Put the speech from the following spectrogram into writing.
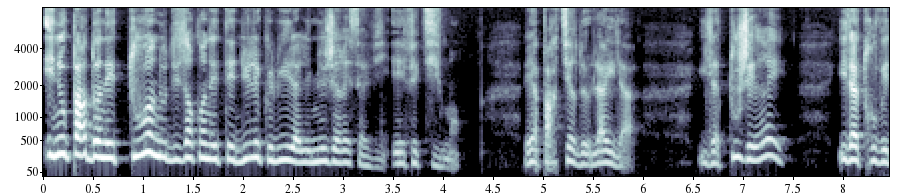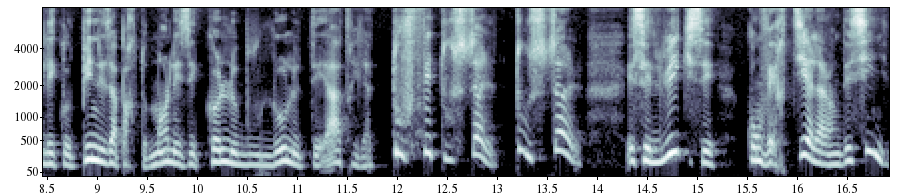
il nous pardonnait tout en nous disant qu'on était nuls et que lui, il allait mieux gérer sa vie. Et effectivement. Et à partir de là, il a, il a tout géré. Il a trouvé les copines, les appartements, les écoles, le boulot, le théâtre. Il a tout fait tout seul, tout seul. Et c'est lui qui s'est converti à la langue des signes.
